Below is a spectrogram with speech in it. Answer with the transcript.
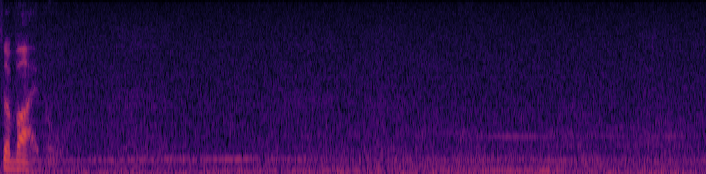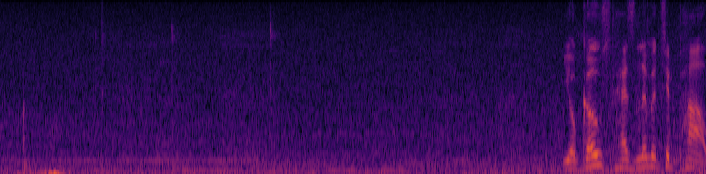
survival. Your ghost has limited power.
